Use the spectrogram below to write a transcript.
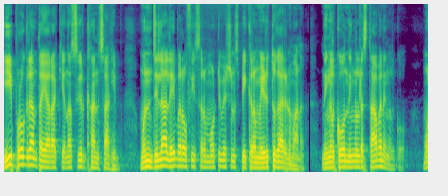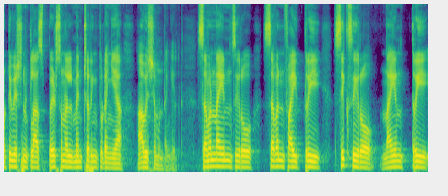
ഈ പ്രോഗ്രാം തയ്യാറാക്കിയ നസീർ ഖാൻ സാഹിബ് മുൻ ജില്ലാ ലേബർ ഓഫീസറും മോട്ടിവേഷൻ സ്പീക്കറും എഴുത്തുകാരനുമാണ് നിങ്ങൾക്കോ നിങ്ങളുടെ സ്ഥാപനങ്ങൾക്കോ മോട്ടിവേഷൻ ക്ലാസ് പേഴ്സണൽ മെന്ററിംഗ് തുടങ്ങിയ ആവശ്യമുണ്ടെങ്കിൽ seven nine zero seven five three six zero nine three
